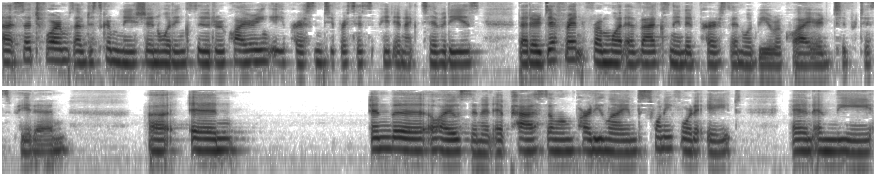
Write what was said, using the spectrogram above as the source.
Uh, such forms of discrimination would include requiring a person to participate in activities that are different from what a vaccinated person would be required to participate in. Uh, and in the Ohio Senate, it passed along party lines 24 to 8, and in the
